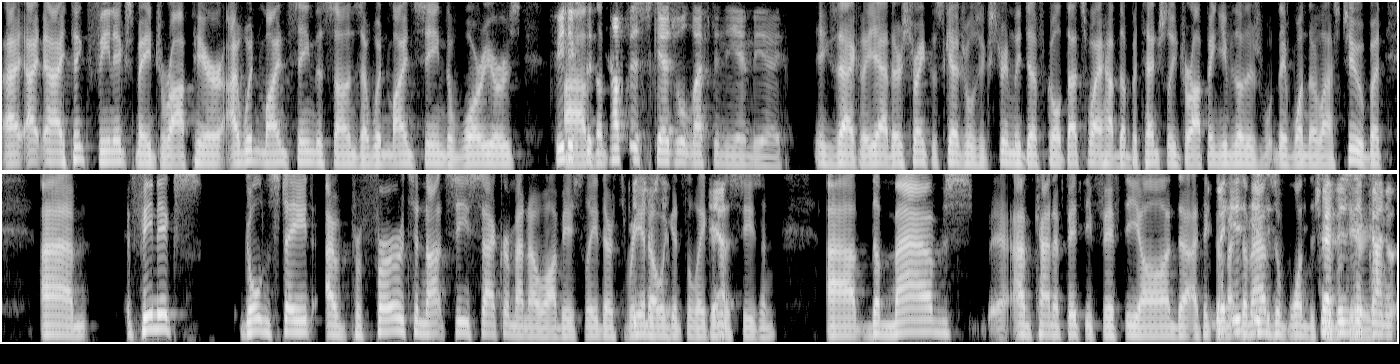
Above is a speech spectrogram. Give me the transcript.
I, I, I think Phoenix may drop here. I wouldn't mind seeing the Suns. I wouldn't mind seeing the Warriors. Phoenix, uh, the, the toughest schedule left in the NBA. Exactly. Yeah, their strength of schedule is extremely difficult. That's why I have them potentially dropping, even though there's they've won their last two. But um, Phoenix, Golden State, I would prefer to not see Sacramento. Obviously, they're three and zero oh against the Lakers yeah. this season. Uh, the Mavs, eh, I'm kind of 50 50 on. I think the, the Mavs it, have won the Trev, isn't series. it kind of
